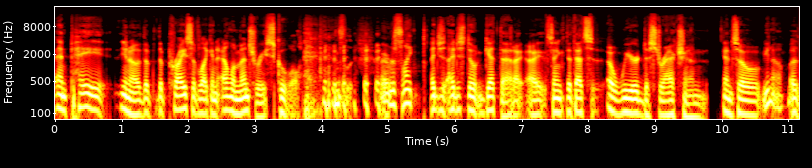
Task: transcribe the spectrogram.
and pay you know the the price of like an elementary school. it's, it's like I just I just don't get that. I, I think that that's a weird distraction, and so you know uh,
